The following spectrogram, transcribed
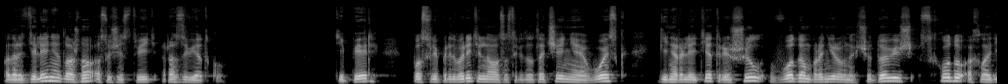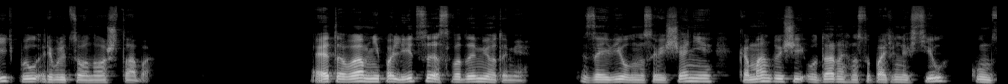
подразделение должно осуществить разведку. Теперь, после предварительного сосредоточения войск, генералитет решил вводом бронированных чудовищ сходу охладить пыл революционного штаба. «Это вам не полиция с водометами», – заявил на совещании командующий ударных наступательных сил Кунц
